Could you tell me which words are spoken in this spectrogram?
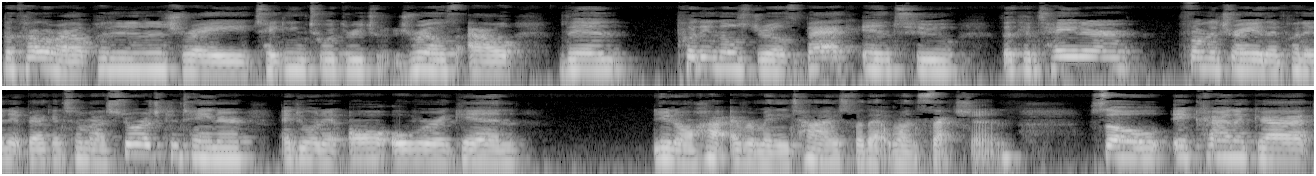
the color out, putting it in a tray, taking two or three drills out, then putting those drills back into the container from the tray and then putting it back into my storage container and doing it all over again, you know, however many times for that one section. So it kind of got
